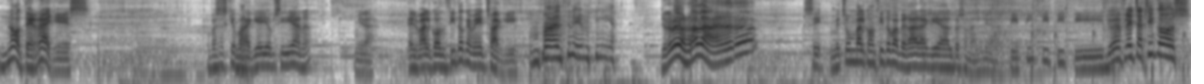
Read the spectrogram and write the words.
No te rayes. Lo que pasa es que por aquí hay obsidiana. Mira, el balconcito que me he hecho aquí. Madre mía. Yo no veo nada, ¿eh? Sí, me he hecho un balconcito para pegar aquí al personal. Mira, pi, pi, pi, pi, pi. Llueven flechas, chicos.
